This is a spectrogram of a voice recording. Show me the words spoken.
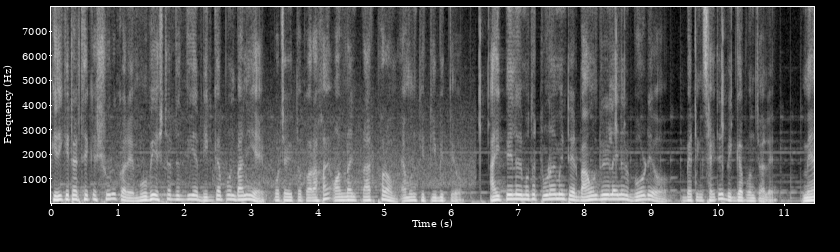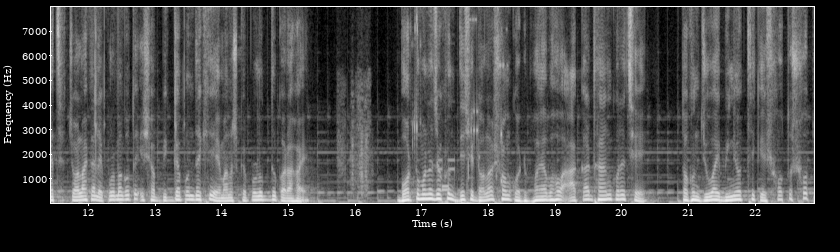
ক্রিকেটার থেকে শুরু করে মুভি স্টারদের দিয়ে বিজ্ঞাপন বানিয়ে প্রচারিত করা হয় অনলাইন প্ল্যাটফর্ম, এমনকি টিভিতেও। আইপিএলের মতো টুর্নামেন্টের বাউন্ডারি লাইনের বোর্ডেও ব্যাটিং সাইটের বিজ্ঞাপন চলে। ম্যাচ চলাকালে ক্রমাগত এসব বিজ্ঞাপন দেখিয়ে মানুষকে প্রলুব্ধ করা হয়। বর্তমানে যখন দেশে ডলার সংকট ভয়াবহ আকার ধারণ করেছে, তখন জুয়ায় বিনিয়োগ থেকে শত শত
